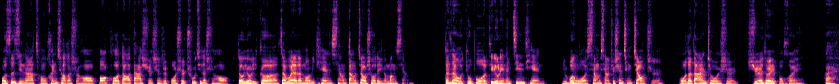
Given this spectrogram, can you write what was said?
我自己呢，从很小的时候，包括到大学甚至博士初期的时候，都有一个在未来的某一天想当教授的一个梦想。但在我读博第六年的今天，你问我想不想去申请教职，我的答案就是绝对不会。唉，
